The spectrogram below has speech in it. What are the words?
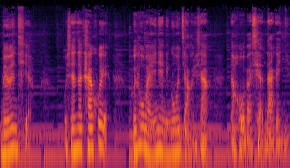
没问题，我现在在开会，回头晚一点你跟我讲一下，然后我把钱打给你。”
